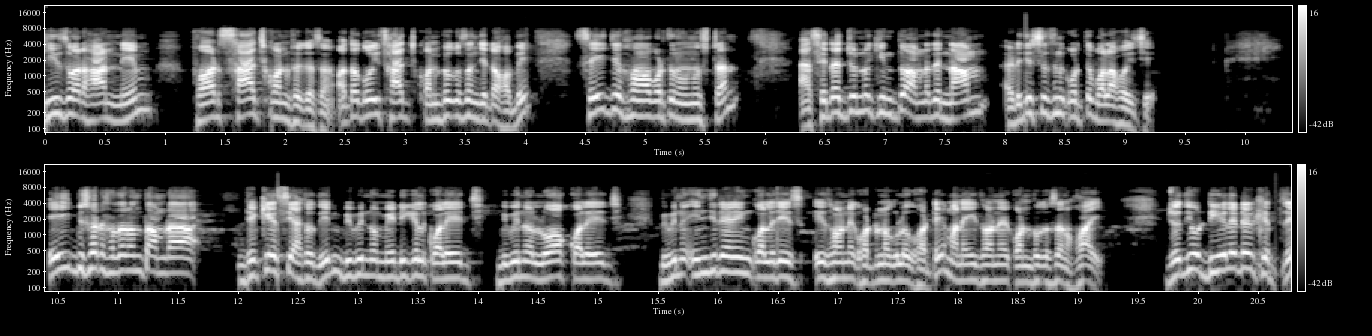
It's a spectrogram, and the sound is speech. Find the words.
his or her name for search configuration অর্থাৎ ওই সার্চ কনফিগারেশন যেটা হবে, সেই যে সমাবর্তন অনুষ্ঠান সেটার জন্য কিন্তু আপনাদের নাম রেজিস্ট্রেশন করতে বলা হয়েছে। এই বিষয়টা সাধারণত আমরা দেখে এসেছি এতদিন। বিভিন্ন মেডিকেল কলেজ বিভিন্ন ল কলেজ বিভিন্ন ইঞ্জিনিয়ারিং কলেজে এই- ধরনের ঘটনাগুলো ঘটে মানে এই ধরনের কনভোকেশন হয়। যদিও ডিএলএড এর ক্ষেত্রে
